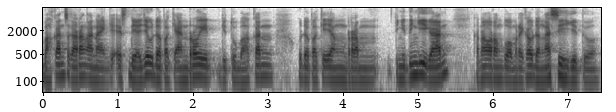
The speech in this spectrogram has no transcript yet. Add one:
bahkan sekarang anak SD aja udah pakai Android gitu bahkan udah pakai yang RAM tinggi-tinggi kan karena orang tua mereka udah ngasih gitu.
